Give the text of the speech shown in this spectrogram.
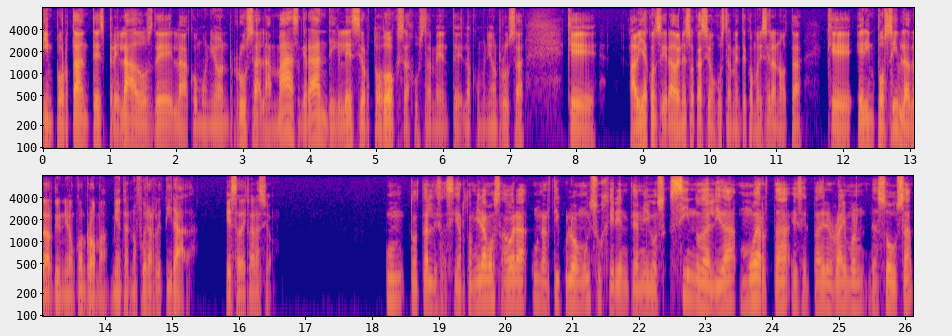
importantes prelados de la comunión rusa, la más grande iglesia ortodoxa, justamente la comunión rusa, que había considerado en esa ocasión, justamente como dice la nota, que era imposible hablar de unión con Roma mientras no fuera retirada esa declaración un total desacierto. Miramos ahora un artículo muy sugerente, amigos. Sinodalidad muerta es el padre Raymond de Sousa,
